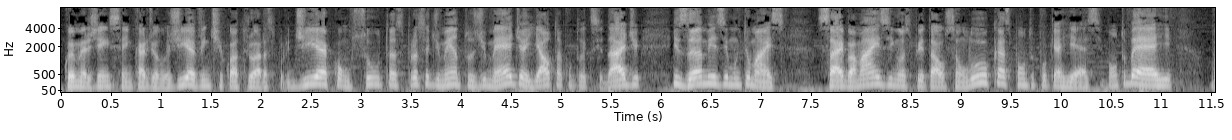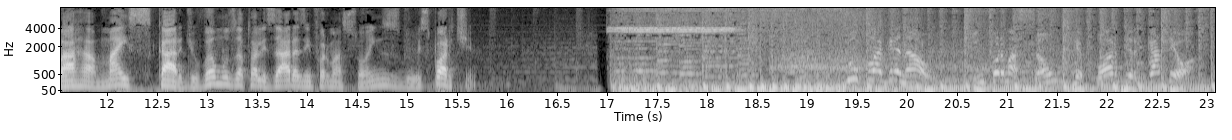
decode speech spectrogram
com emergência em cardiologia 24 horas por dia, consultas, procedimentos de média e alta complexidade, exames e muito mais. Saiba mais em hospitalsaulucas.pucrs.br barra mais cardio. Vamos atualizar as informações do esporte. Dupla Grenal. Informação, repórter KTO.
